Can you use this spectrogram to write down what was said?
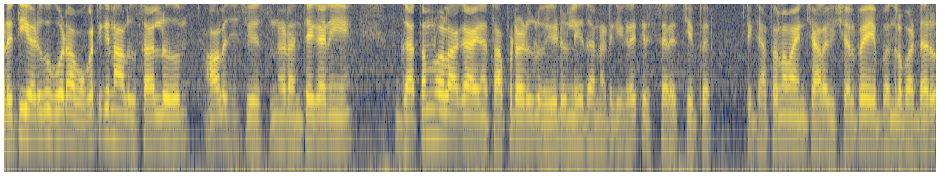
ప్రతి అడుగు కూడా ఒకటికి నాలుగు సార్లు ఆలోచించి వేస్తున్నాడు. అంతేగాని గతంలో లాగా ఆయన తప్పటి అడుగులు వేయడం లేదు అన్నట్టుగా ఇక్కడ క్రిస్టర్ అయితే చెప్పారు. అంటే గతంలో ఆయన చాలా విషయాలపై ఇబ్బందులు పడ్డారు.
